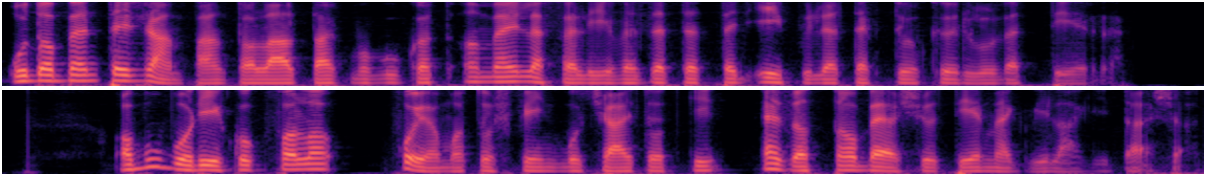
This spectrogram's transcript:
Oda bent egy rámpán találták magukat, amely lefelé vezetett egy épületektől körülvett térre. A buborékok fala folyamatos fényt bocsájtott ki, ez adta a belső tér megvilágítását.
